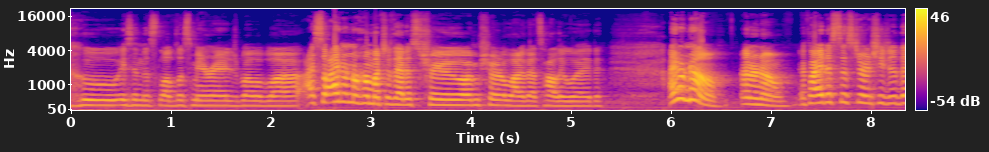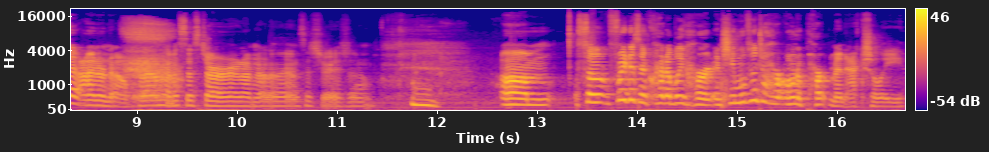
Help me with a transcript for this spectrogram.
who is in this loveless marriage, blah blah blah. I, so I don't know how much of that is true. I'm sure a lot of that's Hollywood. I don't know. I don't know. If I had a sister and she did that, I don't know. But I don't have a sister and I'm not in that situation. Um, so Frida's incredibly hurt, and she moves into her own apartment actually,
